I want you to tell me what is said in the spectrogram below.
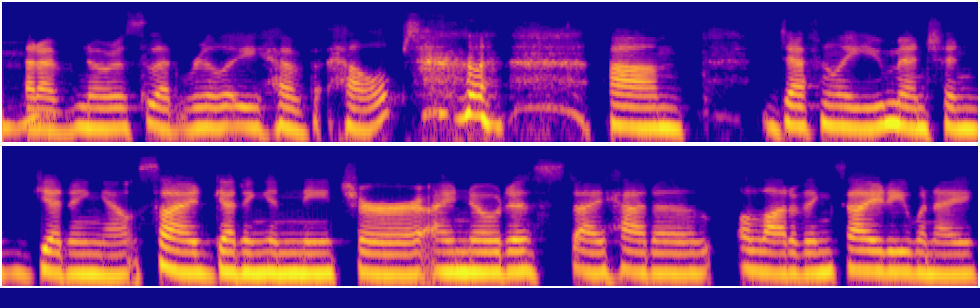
mm-hmm. that I've noticed that really have helped. um, definitely, you mentioned getting outside, getting in nature. I noticed I had a, a lot of anxiety when I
